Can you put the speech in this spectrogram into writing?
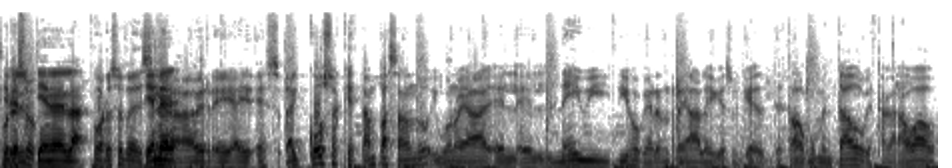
Por, eso, tiene la, por eso te decía, a ver, eh, hay, cosas que están pasando y bueno, ya el, el, Navy dijo que eran reales, que eso que está documentado, que está grabado.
